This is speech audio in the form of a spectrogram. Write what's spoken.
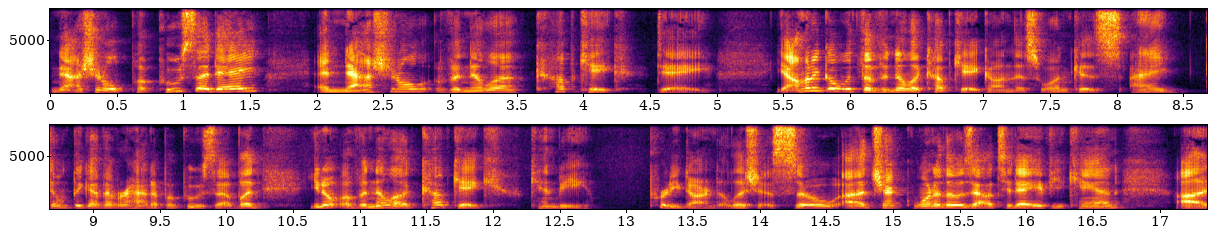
National Papusa Day and National Vanilla Cupcake Day. Yeah, I'm going to go with the vanilla cupcake on this one because I don't think I've ever had a papusa, but you know, a vanilla cupcake can be pretty darn delicious. So uh, check one of those out today if you can. Uh,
